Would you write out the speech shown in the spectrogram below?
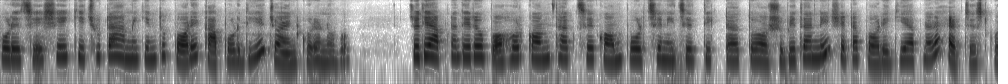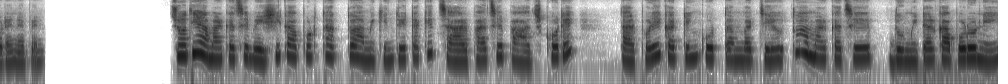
পড়েছে, সেই কিছুটা আমি কিন্তু পরে কাপড় দিয়ে জয়েন করে নেব। যদি আপনাদেরও বহর কম থাকছে, কম পড়ছে নিচের দিকটা, তো অসুবিধা নেই, সেটা পরে গিয়ে আপনারা অ্যাডজাস্ট করে নেবেন। যদি আমার কাছে বেশি কাপড় থাকতো, আমি কিন্তু এটাকে চার ভাজে ভাজ করে তারপরে কাটিং করতাম বাট যেহেতু আমার কাছে দু মিটার কাপড়ও নেই,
